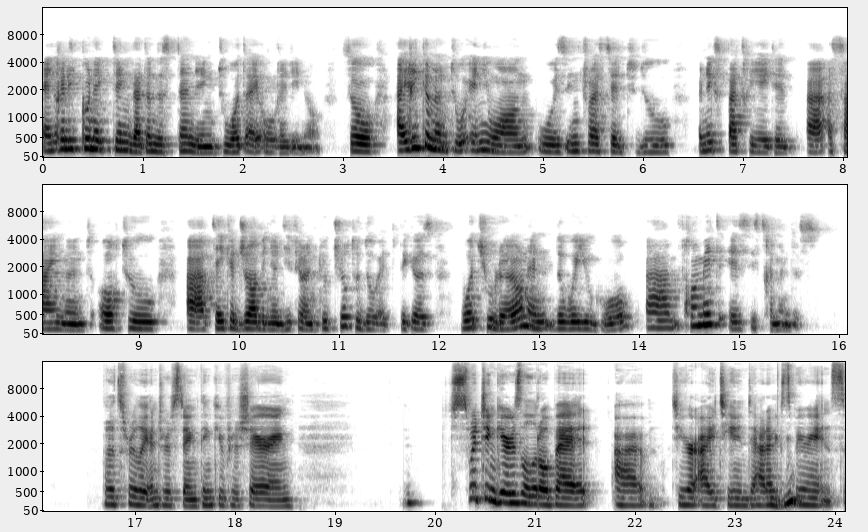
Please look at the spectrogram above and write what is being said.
and really connecting that understanding to what I already know. So I recommend to anyone who is interested to do an expatriated uh, assignment or to uh, take a job in a different culture to do it because what you learn and the way you grow um, from it is, is tremendous. That's really interesting. Thank you for sharing. Switching gears a little bit uh, to your IT and data mm-hmm. experience,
